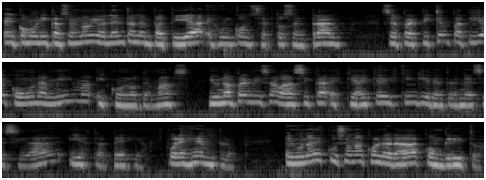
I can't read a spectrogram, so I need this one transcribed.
En comunicación no violenta la empatía es un concepto central. Se practica empatía con una misma y con los demás. Y una premisa básica es que hay que distinguir entre necesidades y estrategias. Por ejemplo, en una discusión acolorada con gritos,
